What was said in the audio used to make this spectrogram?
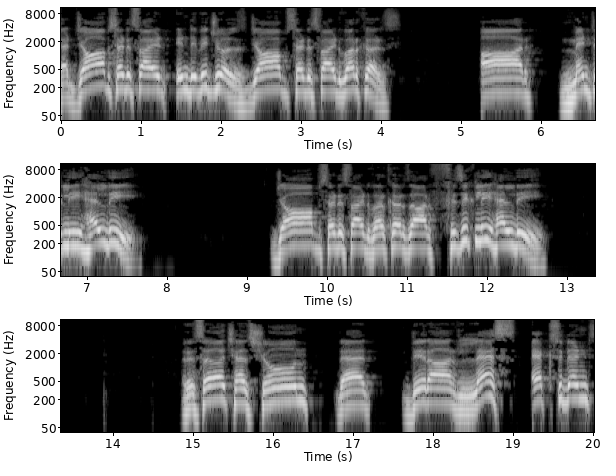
that job satisfied individuals, job satisfied workers are mentally healthy. Job-satisfied workers are physically healthy. Research has shown that there are less accidents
